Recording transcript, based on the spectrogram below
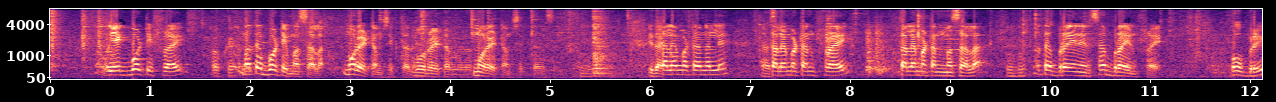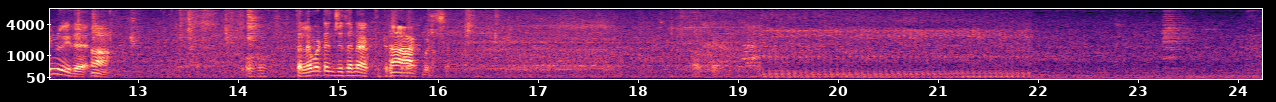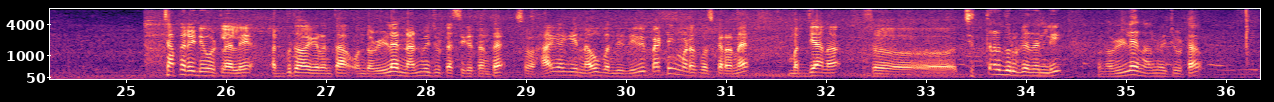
egg boti fry okay ಮತ್ತೆ ಬೋಟಿ ಮಸಾಲ. ಮೂರು ಐಟಮ್ ಸಿಗ್ತದೆ. ಮೂರು ಐಟಮ್ ಇದೆ ಮೂರು ಐಟಮ್ ಸಿಗ್ತದೆ ಸರ್. ತಲೆ ತಲೆ ಮಟನಲ್ಲಿ ತಲೆ ಮಟನ್ ಫ್ರೈ ತಲೆ ಮಟನ್ ಮಸಾಲ ಮತ್ತೆ ಬ್ರೈನ್ ಇರ್ಸ ಸರ್ ಬ್ರೈನ್ ಫ್ರೈ. ಓ ಬ್ರೈನು ಇದೆ? ಹಾಂ. ಓಹೋ ತಲೆ ಮಟನ್ ಜೊತೆನೇ ಹಾಕ್ಬಿಟ್ರಿ ಹಾಂ ಹಾಕ್ಬಿಡಿ ಸರ್. ಓಕೆ ಚಾಪರೆಡ್ಡಿ ಹೋಟ್ಲಲ್ಲಿ ಅದ್ಭುತವಾಗಿರೋಂಥ ಒಂದೊಳ್ಳೆ ನಾನ್ ವೆಜ್ ಊಟ ಸಿಗುತ್ತಂತೆ. ಸೊ ಹಾಗಾಗಿ ನಾವು ಬಂದಿದ್ದೀವಿ. ಬ್ಯಾಟಿಂಗ್ ಮಾಡೋಕ್ಕೋಸ್ಕರನೇ ಮಧ್ಯಾಹ್ನ ಸೊ ಚಿತ್ರದುರ್ಗದಲ್ಲಿ ಒಂದೊಳ್ಳೆ ನಾನ್ ವೆಜ್ ಊಟ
